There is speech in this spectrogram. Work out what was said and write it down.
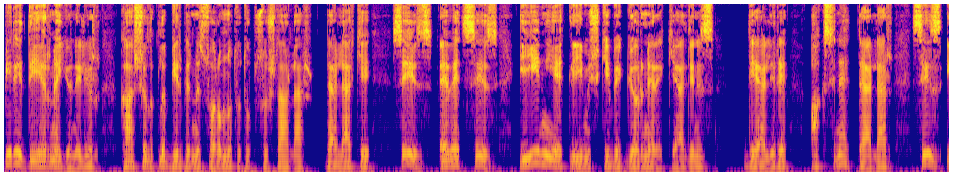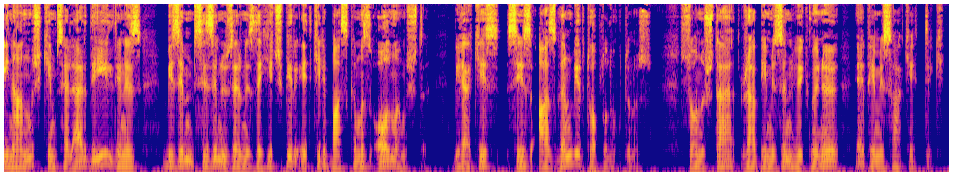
Biri diğerine yönelir, karşılıklı birbirini sorumlu tutup suçlarlar. Derler ki, siz, evet siz, iyi niyetliymiş gibi görünerek geldiniz. Diğerleri, aksine derler, siz inanmış kimseler değildiniz, bizim sizin üzerinizde hiçbir etkili baskımız olmamıştı. Bilakis siz azgın bir topluluktunuz. Sonuçta Rabbimizin hükmünü hepimiz hak ettik.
